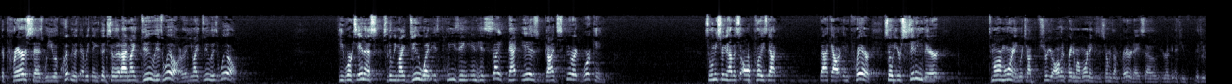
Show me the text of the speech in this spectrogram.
the prayer says, Will you equip me with everything good so that I might do His will, or that you might do His will? He works in us so that we might do what is pleasing in His sight. That is God's Spirit working. So let me show you how this all plays back, back out in prayer. So you're sitting there tomorrow morning, which I'm sure you're all going to pray tomorrow morning because the sermon's on prayer today. So if you if you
